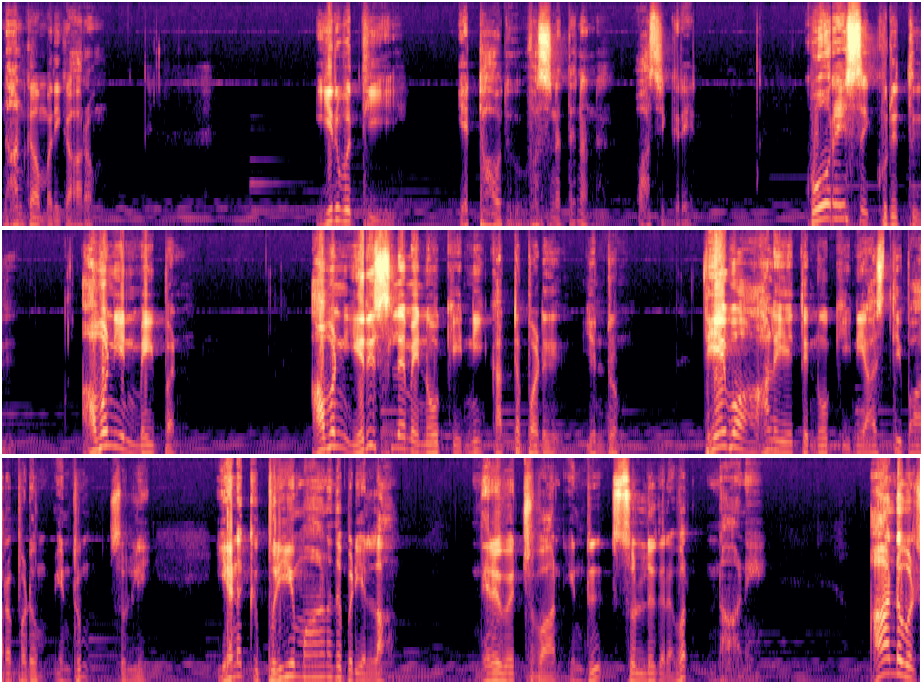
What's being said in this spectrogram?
நான்காம் அதிகாரம். இருபத்தி எட்டாவது வசனத்தை நான் வாசிக்கிறேன். கோரேசை குறித்து அவன் என் மெய்ப்பன் அவன் எருசலேமை நோக்கி நீ கட்டப்படு என்றும் தேவ ஆலயத்தை நோக்கி நீ அஸ்தி பாரப்படும் என்றும் சொல்லி எனக்கு பிரியமானதுபடியெல்லாம் நிறைவேற்றுவான் என்று சொல்லுகிறவர் நானே. ஆண்டவர்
